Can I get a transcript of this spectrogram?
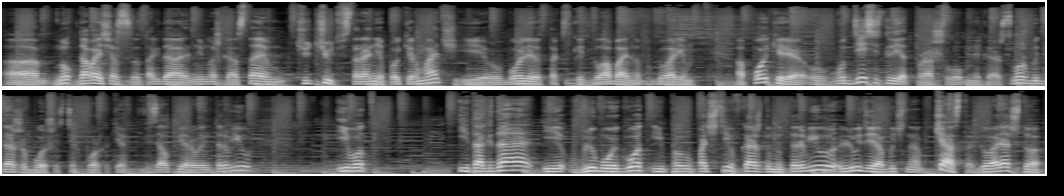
Uh, ну, давай сейчас тогда немножко оставим чуть-чуть в стороне покер-матч и более, так сказать, глобально поговорим о покере. Вот 10 лет прошло, мне кажется, может быть даже больше с тех пор, как я взял первое интервью. И вот и тогда, и в любой год, и почти в каждом интервью люди обычно часто говорят, что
